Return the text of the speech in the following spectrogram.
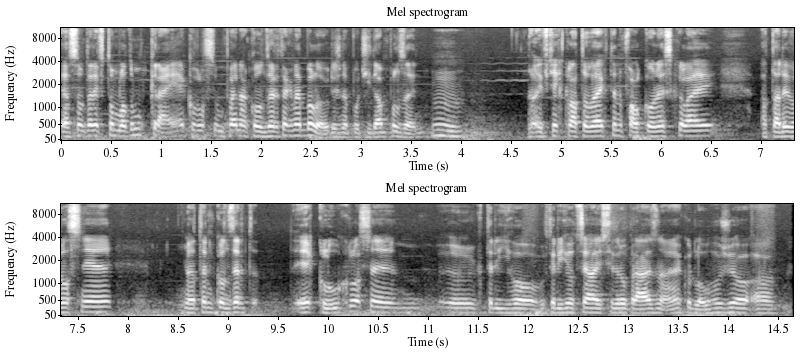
já jsem tady v tomhle tom kraji jako vlastně úplně na koncertech nebyl, když nepočítám Plzeň. Hmm. No i v těch klatovech ten Falcon je skvělý a tady vlastně no, ten koncert je kluk vlastně, eh, kterýho, kterýho třeba Isidro právě zná jako dlouho, že jo, a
